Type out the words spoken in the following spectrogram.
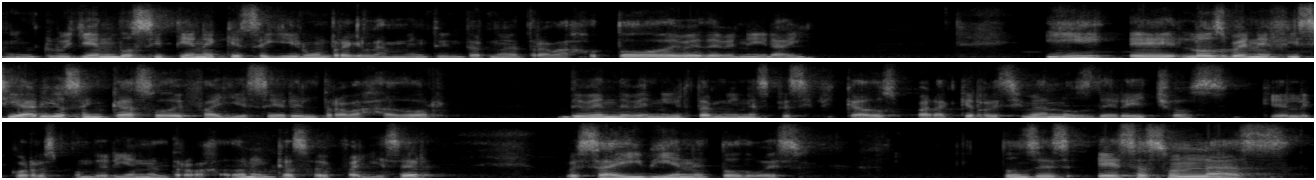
incluyendo si tiene que seguir un reglamento interno de trabajo, todo debe de venir ahí. Y eh, los beneficiarios en caso de fallecer el trabajador deben de venir también especificados para que reciban los derechos que le corresponderían al trabajador en caso de fallecer. Pues ahí viene todo eso. Entonces, esas son las,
